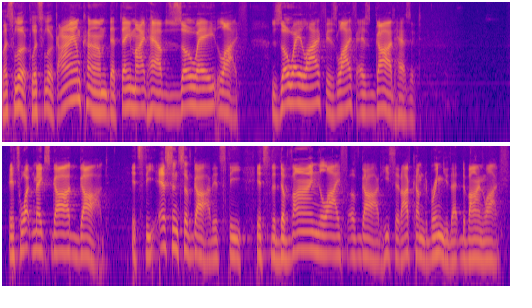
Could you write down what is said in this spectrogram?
Let's look, let's look. I am come that they might have Zoe life. Zoe life is life as God has it. It's what makes God God. It's the essence of God. It's the, it's the divine life of God. He said, I've come to bring you that divine life.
